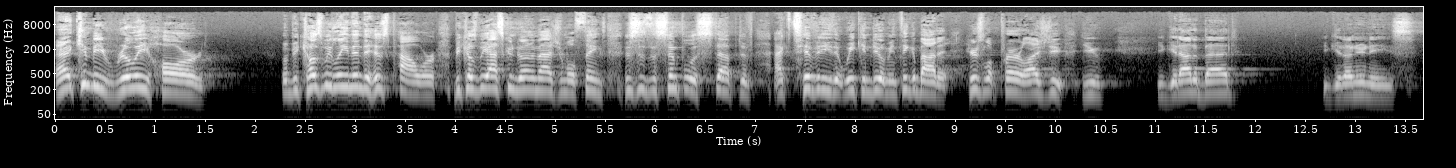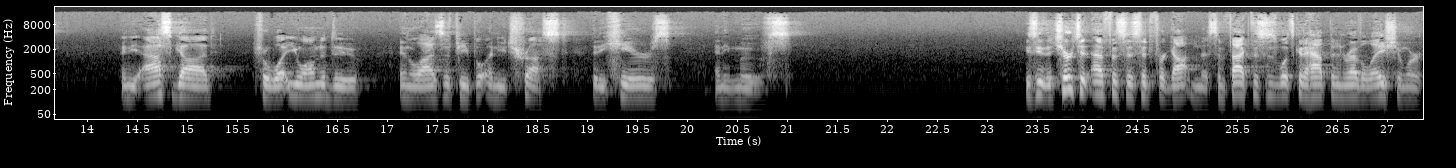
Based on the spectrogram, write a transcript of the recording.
it can be really hard. But because we lean into his power, because we ask him to do unimaginable things, this is the simplest step of activity that we can do. I mean, think about it. Here's what prayer allows you. You, you get out of bed, you get on your knees, and you ask God for what you want him to do in the lives of people, and you trust that He hears and He moves. You see, the church at Ephesus had forgotten this. In fact, this is what's going to happen in Revelation where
